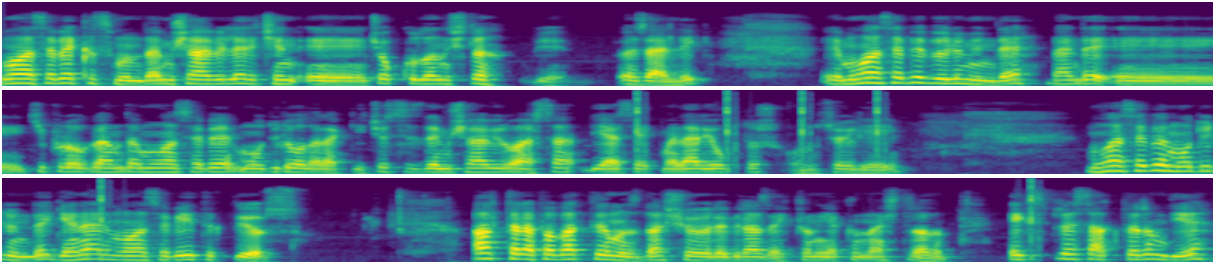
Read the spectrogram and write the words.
muhasebe kısmında müşavirler için e, çok kullanışlı bir özellik. E, muhasebe bölümünde ben de e, iki programda muhasebe modülü olarak geçiyor. Sizde müşavir varsa diğer sekmeler yoktur. Onu söyleyeyim. Muhasebe modülünde genel muhasebeyi tıklıyoruz. Alt tarafa baktığımızda şöyle biraz ekranı yakınlaştıralım. Express aktarım diye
